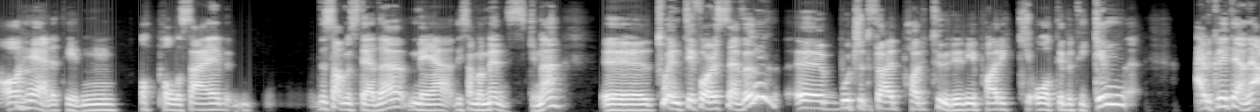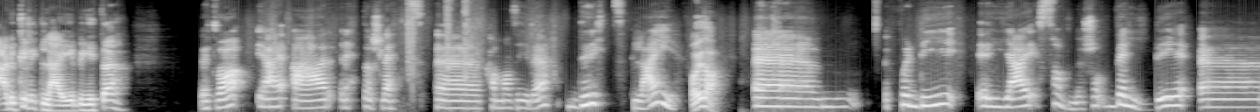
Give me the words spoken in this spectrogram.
å hele tiden oppholde seg det samme stedet med de samme menneskene. Uh, 24-7, uh, bortsett fra et par turer i park og til butikken. Er du ikke litt enig? Er du ikke litt lei, Birgitte? Vet du hva? Jeg er rett og slett, eh, kan man si det, drittlei. Oi da. Eh, fordi jeg savner så veldig eh,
